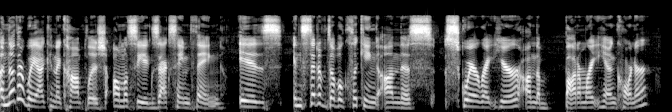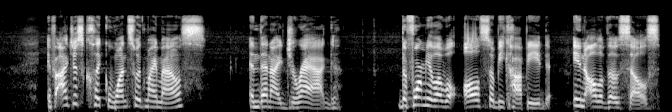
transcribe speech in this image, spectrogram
Another way I can accomplish almost the exact same thing is instead of double clicking on this square right here on the bottom right hand corner, if I just click once with my mouse and then I drag, the formula will also be copied in all of those cells.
